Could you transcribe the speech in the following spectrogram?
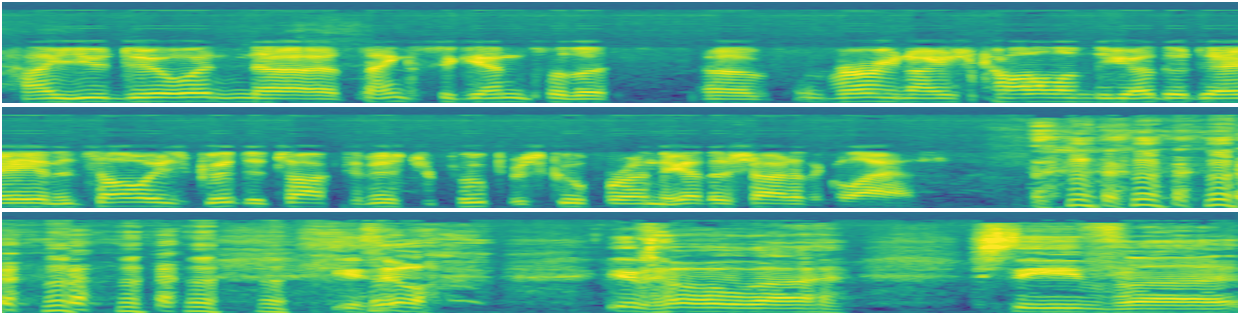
how you doing? Uh, thanks again for the uh, very nice column the other day, and it's always good to talk to Mr. Pooper Scooper on the other side of the glass. you know, you know, uh, Steve. Uh,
